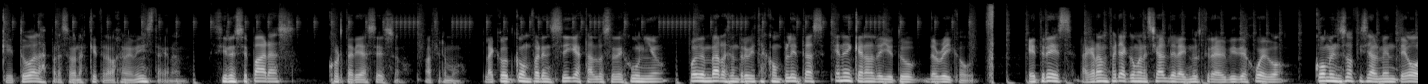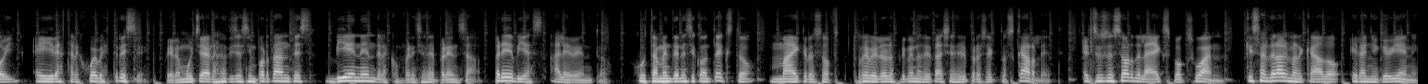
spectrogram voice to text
que todas las personas que trabajan en Instagram. Si nos separas, cortarías eso, afirmó. La Code Conference sigue hasta el 12 de junio. Pueden ver las entrevistas completas en el canal de YouTube de Recode. E3, la gran feria comercial de la industria del videojuego, comenzó oficialmente hoy e irá hasta el jueves 13, pero muchas de las noticias importantes vienen de las conferencias de prensa previas al evento. Justamente en ese contexto, Microsoft reveló los primeros detalles del proyecto Scarlett, el sucesor de la Xbox One, que saldrá al mercado el año que viene.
